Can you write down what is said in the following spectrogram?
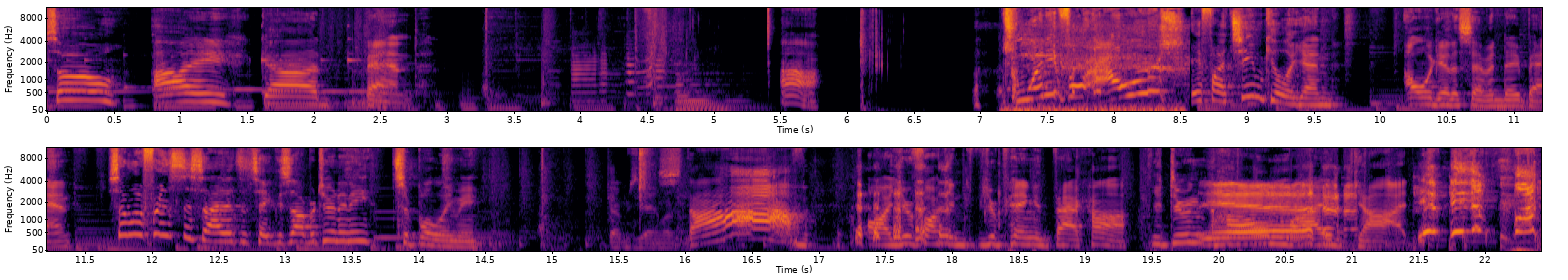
So, I got banned. Ah. 24 hours? If I team kill again, I will get a 7 day ban. So my friends decided to take this opportunity to bully me. Stop! Oh, you're fucking, you're paying it back, huh? You're doing, Yeah. oh my god. Get me the fuck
